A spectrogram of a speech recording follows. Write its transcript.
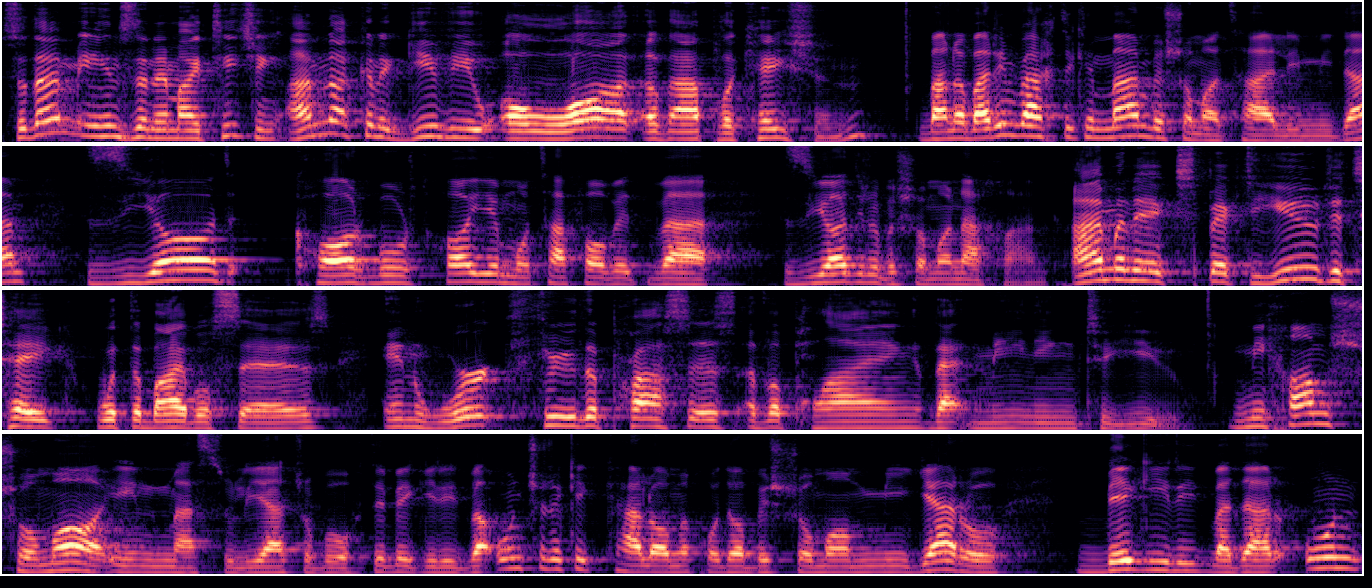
So that means that in my teaching, I'm not going to give you a lot of application. بنابراین وقتی که من به شما تعلیم میدم زیاد کاربردهای متفاوت و زیادی رو به شما نخواهم داد I'm going to expect you to take what the Bible says and work through the process of applying that meaning to you. می‌خوام شما این مسئولیت رو به عهده بگیرید و اون چرا که کلام خدا به شما میگه رو بگیرید و در اون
